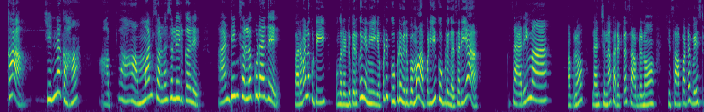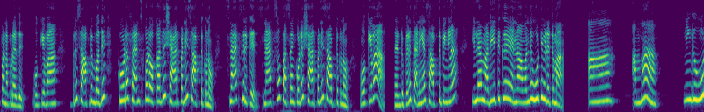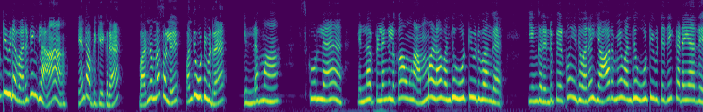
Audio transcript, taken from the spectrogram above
அக்கா என்னக்கா? அப்பா அம்மான்னு சொல்ல சொல்லியிருக்காரு. ஆண்டின்னு சொல்லக்கூடாது. பரவாயில்ல குட்டி உங்க ரெண்டு பேருக்கும் என்னைய எப்படி கூப்பிட விருப்பமோ அப்படியே கூப்பிடுங்க சரியா? சரிம்மா. அப்புறம் லஞ்ச் எல்லாம் கரெக்டாக சாப்பிடணும். சாப்பாட்டை வேஸ்ட் பண்ணக்கூடாது. ஓகேவா அப்புறம் சாப்பிடும்போது கூட ஃப்ரெண்ட்ஸ் கூட உட்காந்து ஷேர் பண்ணி சாப்பிட்டுக்கணும். ஸ்நாக்ஸ் இருக்கு. ஸ்நாக்ஸும் பசங்க கூட ஷேர் பண்ணி சாப்பிட்டுக்கணும். ஓகேவா ரெண்டு பேரும் தனியாக சாப்பிட்டுப்பீங்களா? இல்லை மதியத்துக்கு நான் வந்து ஊட்டி விடட்டுமா? ஆ அம்மா நீங்க ஊட்டி விட வருவீங்களா? ஏன்டா அப்படி கேக்குற? வரணும்னா சொல்லு. வந்து ஊட்டி விடுறேன். இல்லம்மா. ஸ்கூல்ல எல்லா பிள்ளைங்களுக்கும் அவங்க அம்மாலாம் வந்து ஊட்டி விடுவாங்க. எங்க ரெண்டு பேருக்கும் இதுவரை யாருமே வந்து ஊட்டி விட்டதே கிடையாது.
